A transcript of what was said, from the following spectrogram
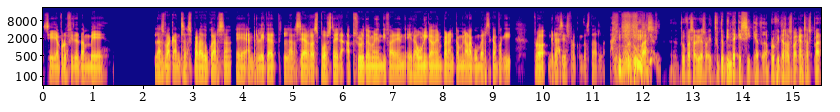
si ella aprofita també les vacances per educar-se. Eh, en realitat, la seva resposta era absolutament indiferent, era únicament per encaminar la conversa cap aquí, però gràcies per contestar-la. Però tu fas, tu fas servir... Tu te pinta que sí, que aprofites les vacances per,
